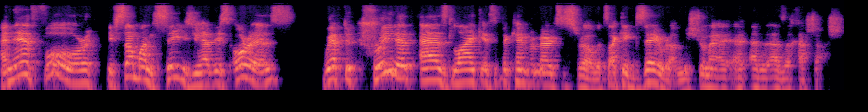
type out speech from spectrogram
And therefore, if someone sees you have this ores, we have to treat it as like as if it came from Eretz Israel. It's like a gzera, mishum as a chashash.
